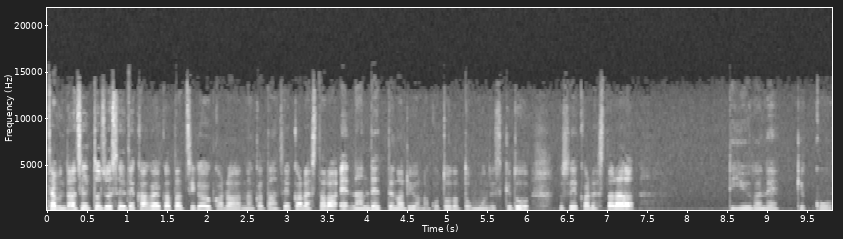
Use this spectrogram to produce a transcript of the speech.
多分男性と女性で考え方は違うからなんか男性からしたら「えなんで?」ってなるようなことだと思うんですけど女性からしたら理由がね結構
